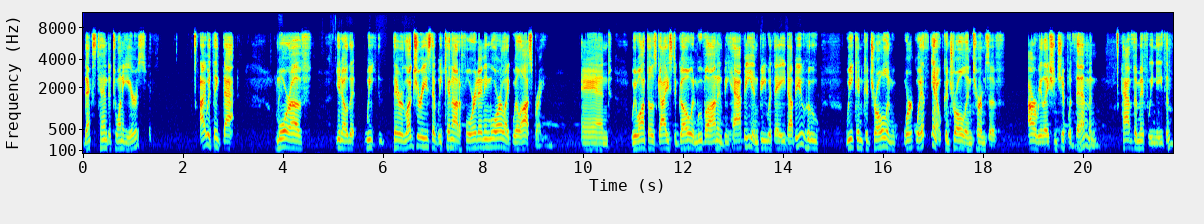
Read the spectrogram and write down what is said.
next 10 to 20 years? I would think that more of, you know, that we there are luxuries that we cannot afford anymore, like Will Ospreay, and we want those guys to go and move on and be happy and be with AEW, who we can control and work with, you know, control in terms of our relationship with them and have them if we need them,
